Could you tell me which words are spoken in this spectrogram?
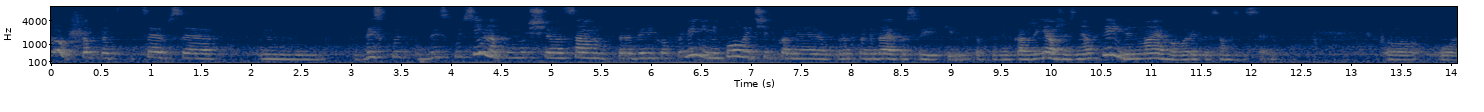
Ну, тобто це все диску, дискусійно, тому що сам Федеріко Феліні ніколи чітко не розповідає про свої фільми. Тобто він каже, я вже зняв фільм, він має говорити сам за себе. О, от.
